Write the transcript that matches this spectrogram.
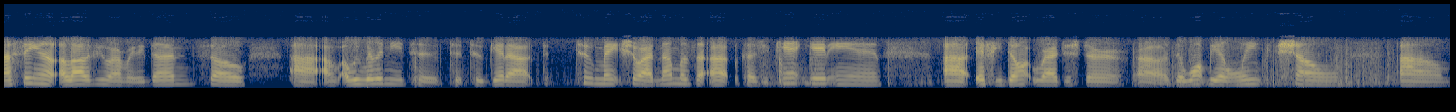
I've seen a, a lot of you already done. So uh, we really need to, to, to get out to make sure our numbers are up because you can't get in uh, if you don't register. Uh, there won't be a link shown. Um,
